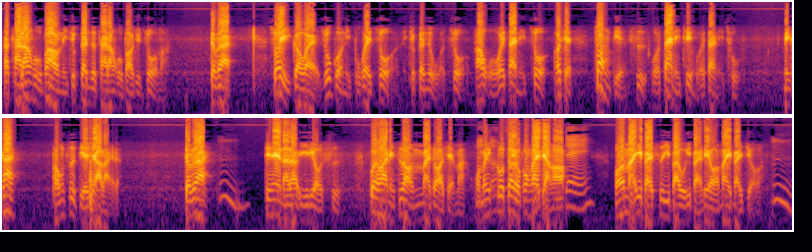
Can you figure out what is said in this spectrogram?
那豺狼虎豹，你就跟着豺狼虎豹去做嘛，对不对？所以各位，如果你不会做，你就跟着我做，然后我会带你做，而且重点是我带你进，我会带你出。你看，同志跌下来了，对不对？嗯，今天来到一六四，桂花，你知道我们卖多少钱吗？我们卖多少都有公开讲哦。对，我们买一百四、一百五、一百六啊，卖一百九，嗯，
